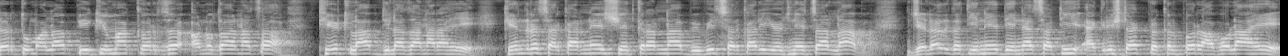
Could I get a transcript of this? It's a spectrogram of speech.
तर तुम्हाला पीक विमा कर्ज अनुदानाचा थेट लाभ दिला जाणार आहे. केंद्र सरकारने शेतकऱ्यांना विविध सरकारी योजनेचा लाभ जलद गतीने देण्यासाठी ॲग्रिस्टॅक प्रकल्प राबवला आहे.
